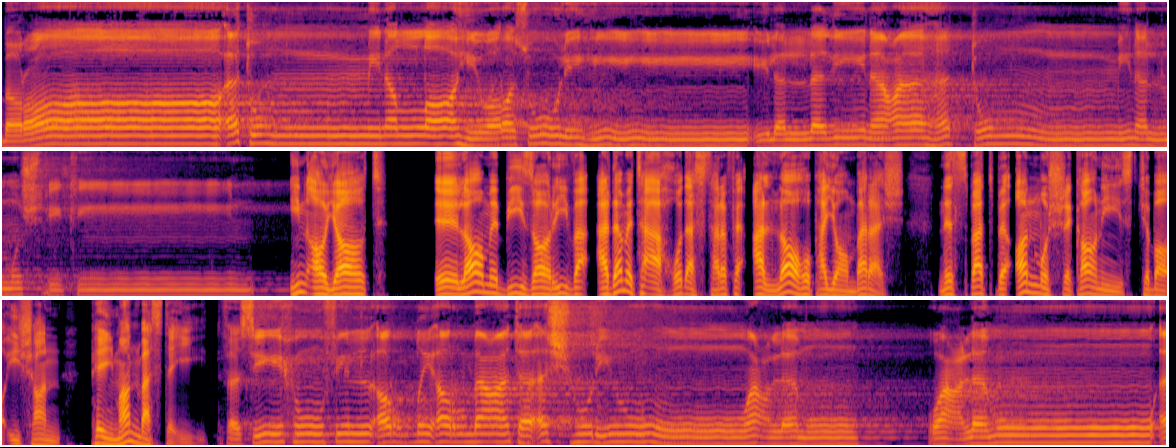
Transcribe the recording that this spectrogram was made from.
براءة من الله ورسوله إلى الذين عاهدتم من المشركين. این آیات اعلام بیزاری و عدم تعهد از طرف الله و پیامبرش نسبت به آن مشرکانی است که با ایشان پیمان بسته اید. فسیحوا فی الارض اربعه اشهر واعلموا واعلموا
